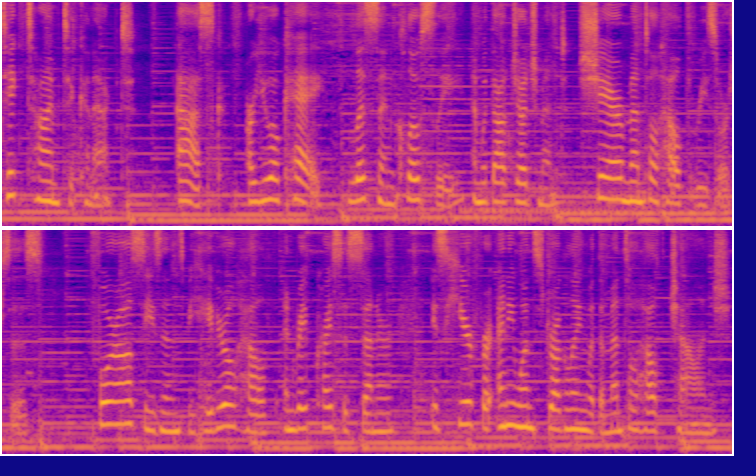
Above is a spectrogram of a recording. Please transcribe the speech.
take time to connect. Ask, Are you okay? Listen closely and without judgment. Share mental health resources. For All Seasons Behavioral Health and Rape Crisis Center is here for anyone struggling with a mental health challenge.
